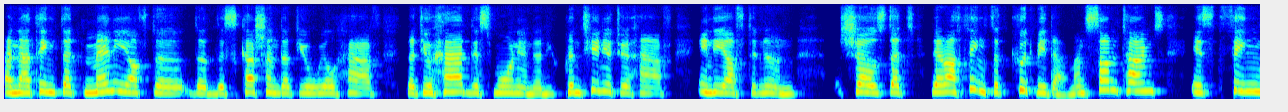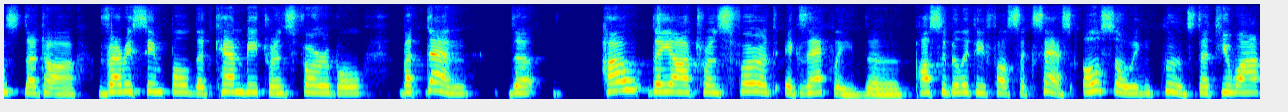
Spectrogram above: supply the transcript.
And I think that many of the, the discussion that you will have, that you had this morning, that you continue to have in the afternoon, shows that there are things that could be done. And sometimes it's things that are very simple, that can be transferable, but then the how they are transferred exactly, the possibility for success also includes that you are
